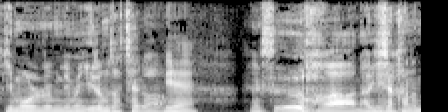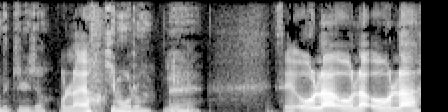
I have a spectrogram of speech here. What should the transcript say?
김오름님은 이름 자체가 예. 그냥 쓱 화가 나기 시작하는 느낌이죠. 몰라요? 김오름. 예. 예. 세 올라 올라 올라.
